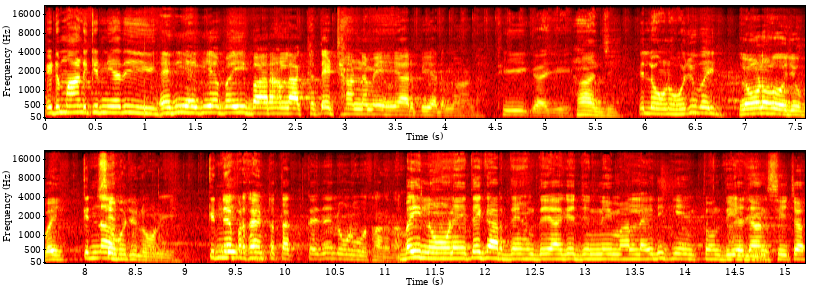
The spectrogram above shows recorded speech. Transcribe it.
ਇਹ ਡਿਮਾਂਡ ਕਿੰਨੀ ਆ ਇਹਦੀ? ਇਹਦੀ ਹੈਗੀ ਆ ਬਈ 12 ਲੱਖ ਤੇ 98000 ਰੁਪਏ ਡਿਮਾਂਡ ਠੀਕ ਆ ਜੀ। ਹਾਂਜੀ। ਇਹ ਲੋਨ ਹੋ ਜੂ ਬਾਈ? ਲੋਨ ਹੋ ਜੂ ਬਈ। ਕਿੰਨਾ ਹੋ ਜੂ ਲੋਨ ਜੀ? ਕਿੰਨੇ ਪਰਸੈਂਟ ਤੱਕ ਇਹਦੇ ਲੋਨ ਹੋ ਸਕਦਾ? ਬਈ ਲੋਨ ਇਹ ਤੇ ਕਰਦੇ ਹੁੰਦੇ ਆ ਕਿ ਜਿੰਨੀ ਮੰਨ ਲੈ ਇਹਦੀ ਕੀਮਤ ਹੁੰਦੀ ਹੈ ਏਜੰਸੀ ਚ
